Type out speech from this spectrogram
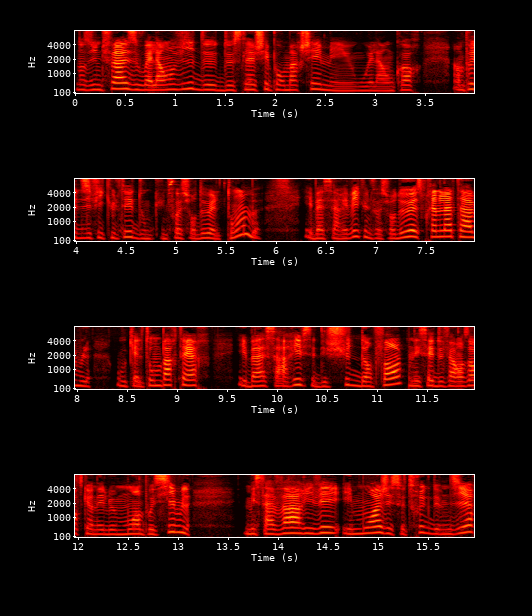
dans une phase où elle a envie de, se lâcher pour marcher, mais où elle a encore un peu de difficulté, donc une fois sur deux, elle tombe. Et bah, ça arrive qu'une fois sur deux, elle se prenne la table, ou qu'elle tombe par terre. Et bah, ça arrive, c'est des chutes d'enfants. On essaye de faire en sorte qu'il y en ait le moins possible, mais ça va arriver. Et moi, j'ai ce truc de me dire,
